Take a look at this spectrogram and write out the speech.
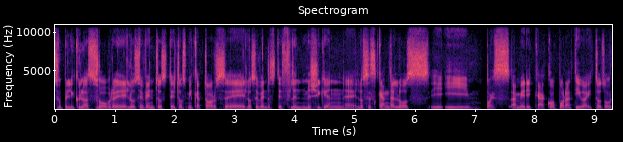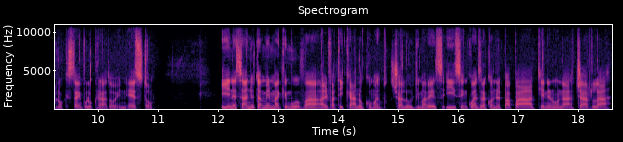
su película sobre los eventos de 2014, los eventos de Flint, Michigan, eh, los escándalos y, pues América corporativa y todo lo que está involucrado en esto. Y en ese año también Michael Moore va al Vaticano, como hemos escuchado la última vez, y se encuentra con el Papa, tienen una charla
